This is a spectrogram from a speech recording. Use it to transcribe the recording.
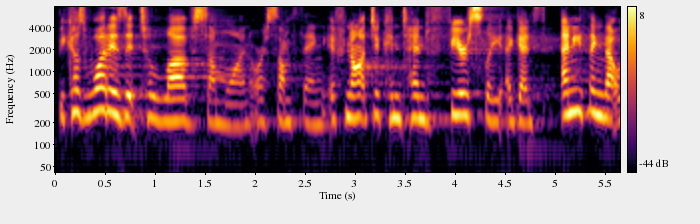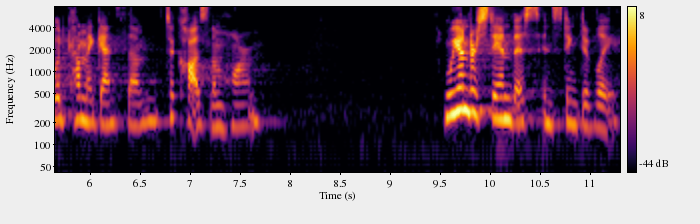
Because what is it to love someone or something if not to contend fiercely against anything that would come against them to cause them harm? We understand this instinctively.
